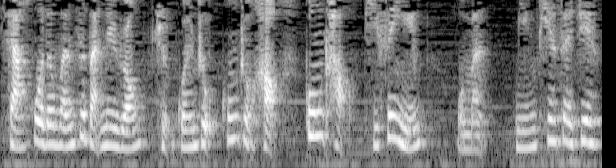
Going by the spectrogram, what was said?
想获得文字版内容，请关注公众号“公考提分营”。我们明天再见。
